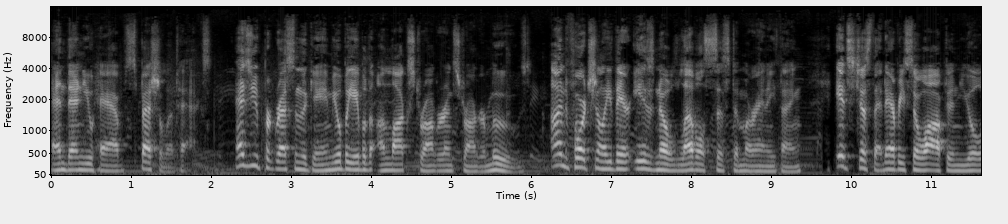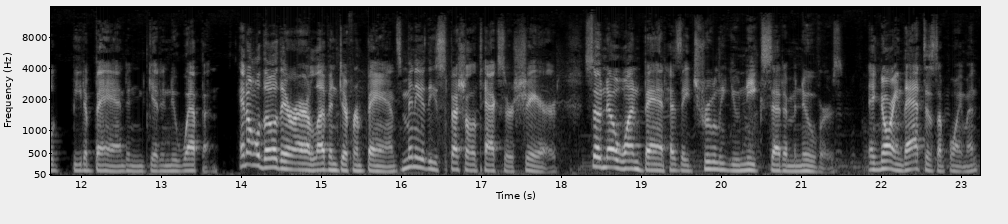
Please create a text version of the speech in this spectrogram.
And then you have special attacks. As you progress in the game, you'll be able to unlock stronger and stronger moves. Unfortunately, there is no level system or anything. It's just that every so often you'll beat a band and get a new weapon. And although there are 11 different bands, many of these special attacks are shared, so no one band has a truly unique set of maneuvers. Ignoring that disappointment,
